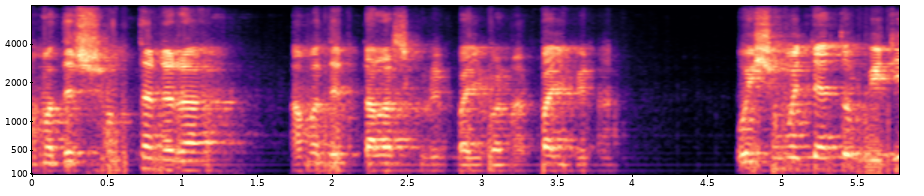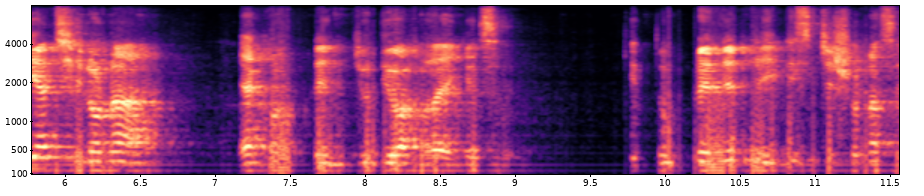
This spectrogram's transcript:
আমাদের সন্তানেরা আমাদের তালাশ করে পাইবে না পাইবে না। ওই সময়তে এত মিডিয়া ছিল না, এখন প্লেন যদিও হারাই গেছে। কিন্তু প্লেনের যে স্টেশন আছে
